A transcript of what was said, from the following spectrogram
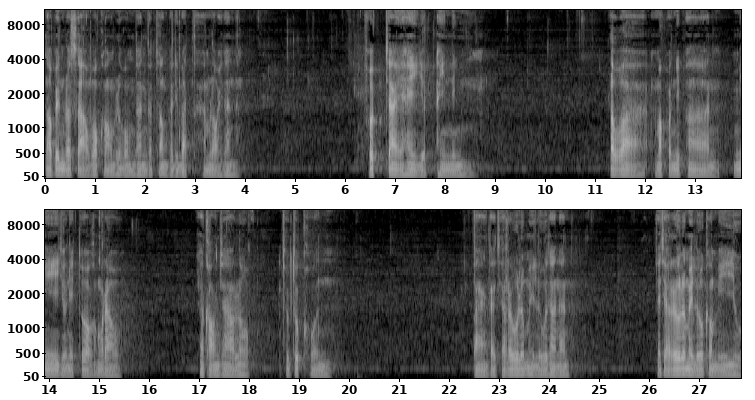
เราเป็นพระสาวกของพระองค์ท่านก็ต้องปฏิบัติตามรอยท่าน ฝึกใจให้หยุดให้นิ่งเพราะว่ามรรคผลนิพพานมีอยู่ในตัวของเรา และของชาวโลกทุกๆคน ต่างแต่จะรู้หรือไม่รู้เท่านั้น แต่จะรู้หรือไม่รู้ก็มีอยู่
